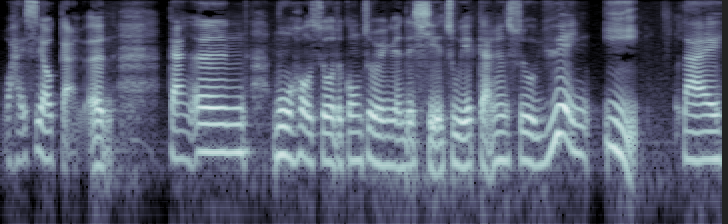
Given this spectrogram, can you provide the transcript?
我还是要感恩，感恩幕后所有的工作人员的协助，也感恩所有愿意来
